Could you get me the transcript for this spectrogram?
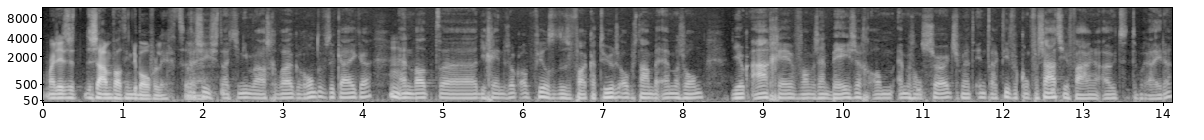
Maar dit is het, de samenvatting die erboven ligt. eh. Precies, dat je niet meer als gebruiker rond hoeft te kijken. Hm. En wat eh diegene dus ook opviel, is dat er dus vacatures openstaan bij Amazon. Die ook aangeven van we zijn bezig om Amazon Search met interactieve conversatieervaringen uit te breiden.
